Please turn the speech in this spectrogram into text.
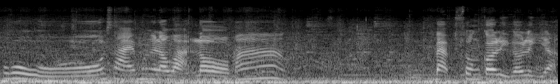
โอ้โหซ้ายมือเราอะหล่อมาก แบบทรงเกาหลีเกาหลีอะ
